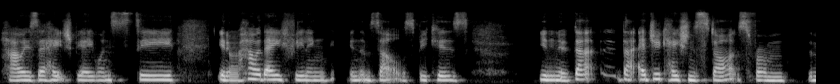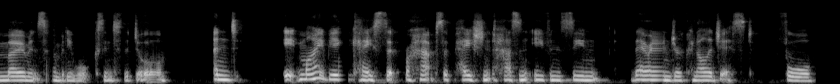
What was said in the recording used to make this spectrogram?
How is their hba1c you know how are they feeling in themselves? Because you know that that education starts from the moment somebody walks into the door. And it might be a case that perhaps a patient hasn't even seen their endocrinologist for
